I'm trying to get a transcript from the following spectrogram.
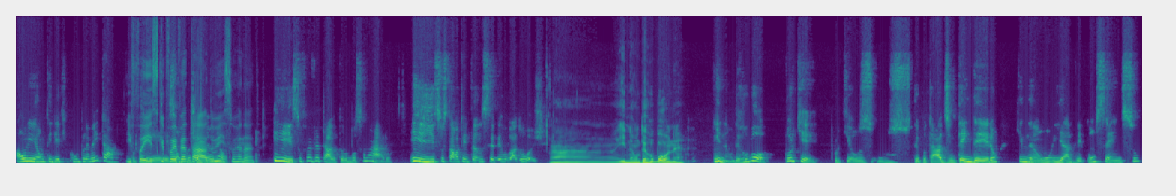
a União teria que complementar. E foi isso que foi é um vetado, isso, Renato? E isso foi vetado pelo Bolsonaro. E isso estava tentando ser derrubado hoje. Ah, e não derrubou, né? E não derrubou. Por quê? Porque os, os deputados entenderam que não ia haver consenso,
